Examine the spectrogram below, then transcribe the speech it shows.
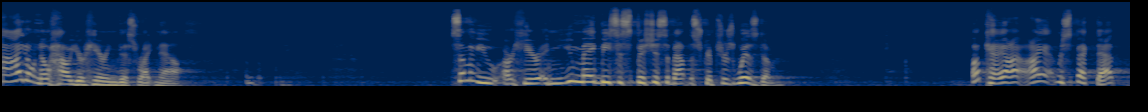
I don't know how you're hearing this right now. Some of you are here and you may be suspicious about the scripture's wisdom. Okay, I, I respect that.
